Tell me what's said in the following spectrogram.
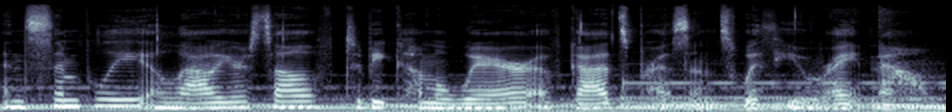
and simply allow yourself to become aware of God's presence with you right now.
